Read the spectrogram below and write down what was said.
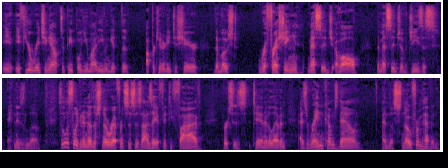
If you're reaching out to people, you might even get the opportunity to share the most refreshing message of all the message of Jesus and his love. So let's look at another snow reference. This is Isaiah 55, verses 10 and 11. As rain comes down and the snow from heaven,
